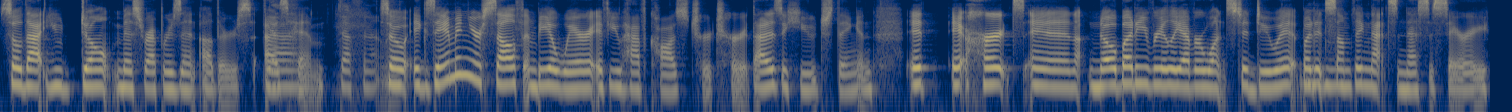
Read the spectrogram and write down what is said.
so that you don't misrepresent others yeah, as him. Definitely. So examine yourself and be aware if you have caused church hurt. That is a huge thing and it it hurts and nobody really ever wants to do it, but mm-hmm. it's something that's necessary.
